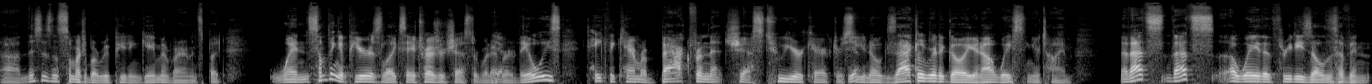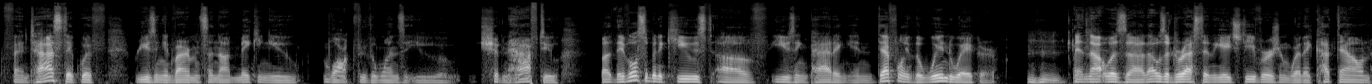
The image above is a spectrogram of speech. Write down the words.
Um, this isn't so much about repeating game environments, but when something appears, like say a treasure chest or whatever, yeah. they always take the camera back from that chest to your character, so yeah. you know exactly where to go. You're not wasting your time. Now that's that's a way that 3D Zeldas have been fantastic with reusing environments and not making you walk through the ones that you shouldn't have to. But they've also been accused of using padding in definitely the Wind Waker Mm-hmm. And that was uh, that was addressed in the HD version where they cut down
